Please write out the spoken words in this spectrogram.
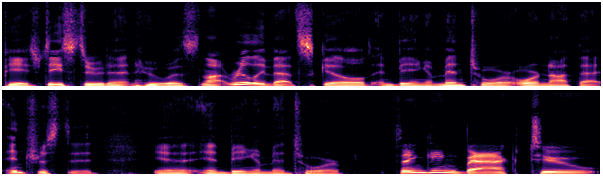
PhD student who was not really that skilled in being a mentor or not that interested in, in being a mentor. Thinking back to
